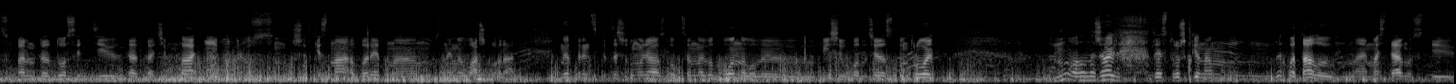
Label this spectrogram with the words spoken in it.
суперника досить е, така чіпка і плюс ну, швидкісна, габаритна, ну, з ними важко грати. Ми, в принципі, це, що домовляли з хлопцями, виконували, більше виходили через контроль. Ну, але, на жаль, десь трошки нам не вистачало майстерності,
